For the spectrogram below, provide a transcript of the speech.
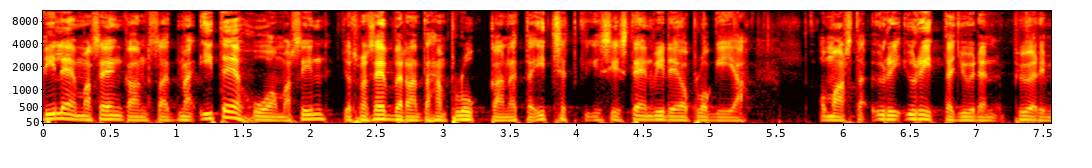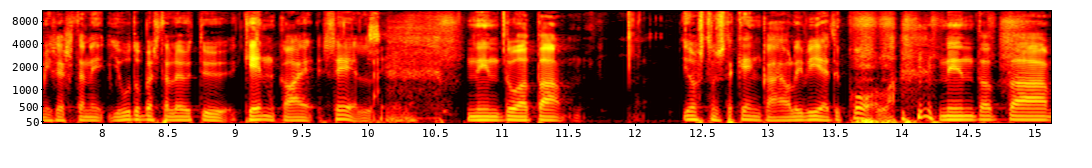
dilemma sen kanssa, että mä itse huomasin, jos mä sen verran tähän plukkaan, että itse siis teen videoblogia omasta yri, yrittäjyyden pyörimisestä, niin YouTubesta löytyy Kenkai. Siellä. Niin tuota, jostain sitä Kenkai oli viety koolla, niin tota,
